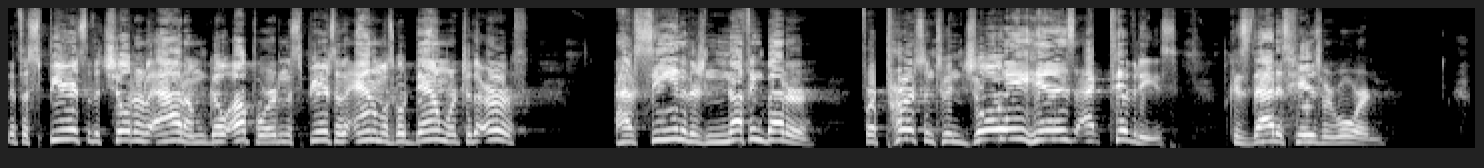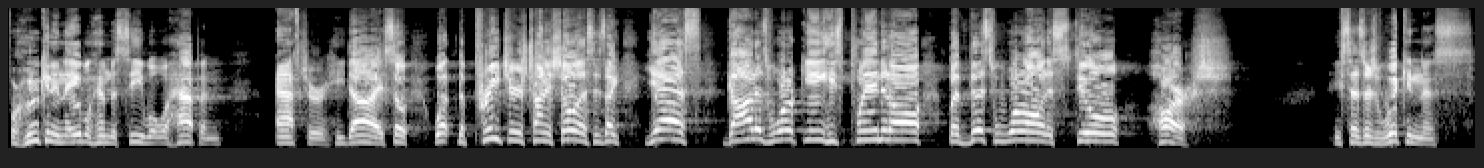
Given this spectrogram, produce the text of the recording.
if the spirits of the children of Adam go upward and the spirits of the animals go downward to the earth? I have seen that there's nothing better for a person to enjoy his activities because that is his reward. For who can enable him to see what will happen after he dies? So, what the preacher is trying to show us is like, yes, God is working, he's planned it all, but this world is still harsh. He says there's wickedness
